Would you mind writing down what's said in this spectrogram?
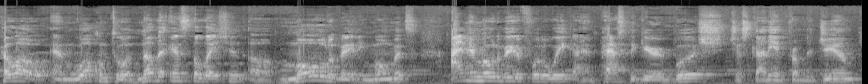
Hello, and welcome to another installation of Motivating Moments. I'm your motivator for the week. I am Pastor Gary Bush. Just got in from the gym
